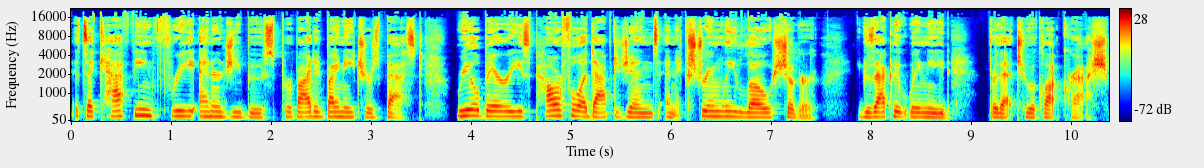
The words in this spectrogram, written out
It's a caffeine free energy boost provided by nature's best. Real berries, powerful adaptogens, and extremely low sugar. Exactly what we need for that two o'clock crash.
